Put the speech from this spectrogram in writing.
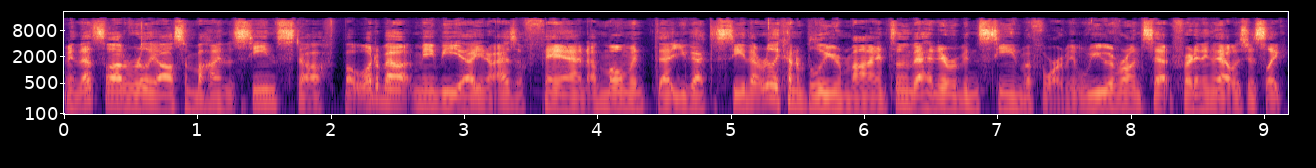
I mean, that's a lot of really awesome behind the scenes stuff. But what about maybe, uh, you know, as a fan, a moment that you got to see that really kind of blew your mind, something that had never been seen before? I mean, were you ever on set for anything that was just like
